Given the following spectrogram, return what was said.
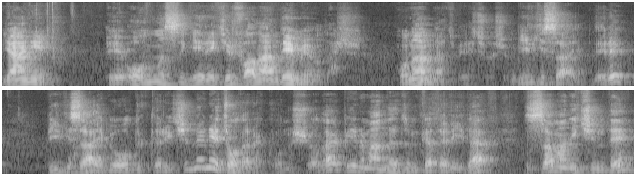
Yani e, olması gerekir falan demiyorlar. Onu anlatmaya çalışıyorum. Bilgi sahipleri bilgi sahibi oldukları için de net olarak konuşuyorlar. Benim anladığım kadarıyla zaman içinde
